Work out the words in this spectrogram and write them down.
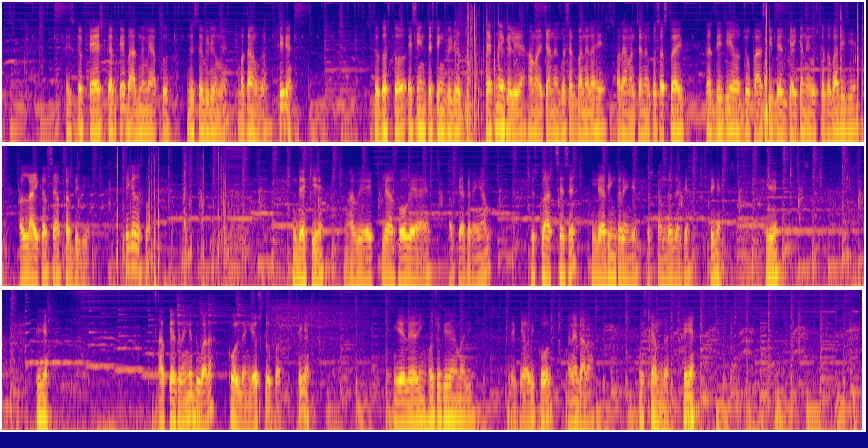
इसको टेस्ट करके बाद में मैं आपको दूसरे वीडियो में बताऊँगा, ठीक है? तो दोस्तों, ऐसी इंटरेस्टिंग वीडियो देखने के लिए हमारे चैनल के साथ बने रहे और हमारे चैनल को सब्सक्राइब कर दीजिए और जो पास की बेल के आइकन है उसको दबा दीजिए और लाइक और शेयर कर दीजिए। ठीक है दोस्तों? देखिए अभी एक क्लियर हो गया है। अब क्या करेंगे हम? इसको अच्छे से लेयरिंग करेंगे उसके अंदर जाके। ठीक है? ये। ठीक है? अब क्या करेंगे? दोबारा खोल देंगे उसके ऊपर, ठीक है? ये लेयरिंग हो चुकी है हमारी। देखिए, अभी कोल मैंने डाला उसके अंदर, ठीक है?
